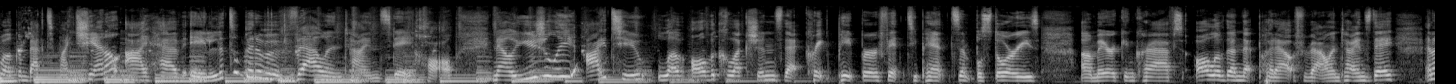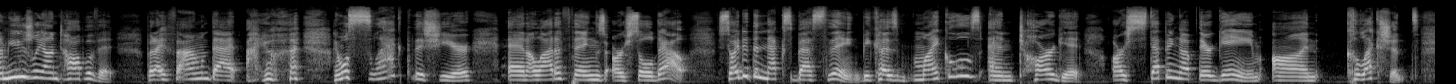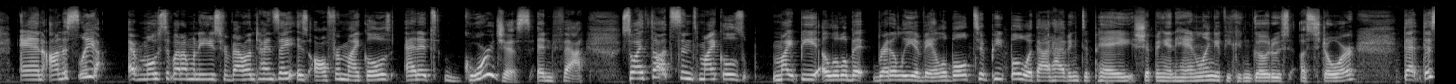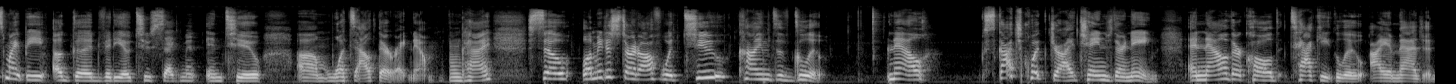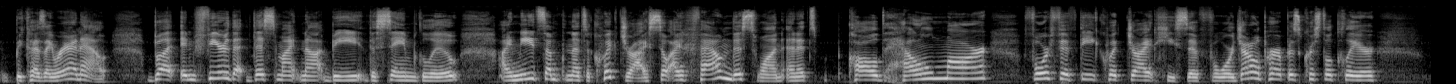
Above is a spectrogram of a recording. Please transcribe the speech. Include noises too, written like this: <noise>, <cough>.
and welcome back to my channel. I have a little bit of a Valentine's Day haul. Now usually I too love all the collections that Crate Paper, Fancy Pants, Simple Stories, American Crafts, all of them that put out for Valentine's Day and I'm usually on top of it. But I found that <laughs> I, I almost slacked this year and a lot of things are sold out. So I did the next best thing because Michaels and Target are stepping up their game on collections. And honestly, most of what I'm going to use for Valentine's Day is all from Michaels, and it's gorgeous, in fact. So I thought since Michaels might be a little bit readily available to people without having to pay shipping and handling if you can go to a store, that this might be a good video to segment into um, what's out there right now. Okay, so let me just start off with two kinds of glue. Now, Scotch Quick Dry changed their name, and now they're called Tacky Glue, I imagine, because I ran out. But in fear that this might not be the same glue, I need something that's a quick dry, so I found this one, and it's called Helmar 450 Quick Dry Adhesive for general purpose, crystal clear,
